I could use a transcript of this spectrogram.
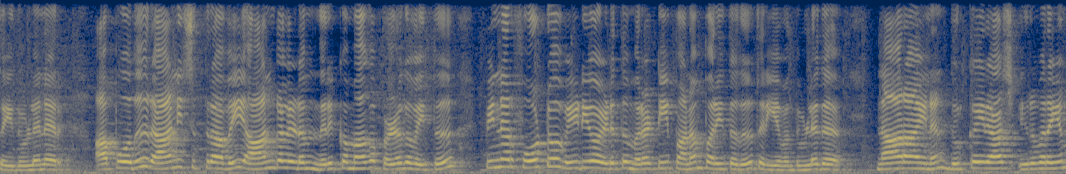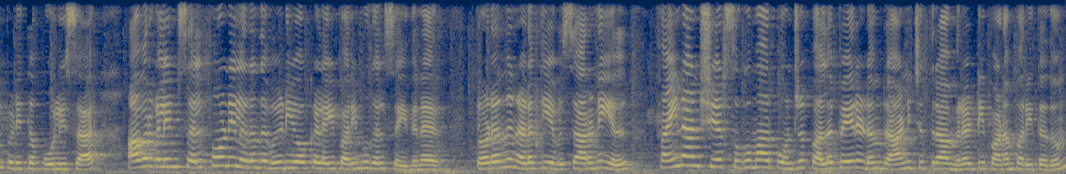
செய்துள்ளனர். அப்போது ராணி சித்ராவை ஆண்களிடம் நெருக்கமாக பழக வைத்து பின்னர் போட்டோ வீடியோ எடுத்து மிரட்டி பணம் பறித்தது தெரியவந்துள்ளது. நாராயணன் துர்க்கைராஜ் இருவரையும் பிடித்த போலீசார் அவர்களின் செல்போனில் இருந்த வீடியோக்களை பறிமுதல் செய்தனர். தொடர்ந்து நடத்திய விசாரணையில் ஃபைனான்சியர் சுகுமார் போன்று பல பேரிடம் ராணி சித்ரா மிரட்டி பணம் பறித்ததும்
